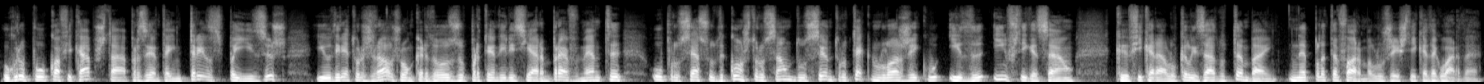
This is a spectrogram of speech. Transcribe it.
O grupo Coffee Cab está presente em 13 países e o diretor-geral João Cardoso pretende iniciar brevemente o processo de construção do Centro Tecnológico e de Investigação, que ficará localizado também na plataforma logística da Guarda.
